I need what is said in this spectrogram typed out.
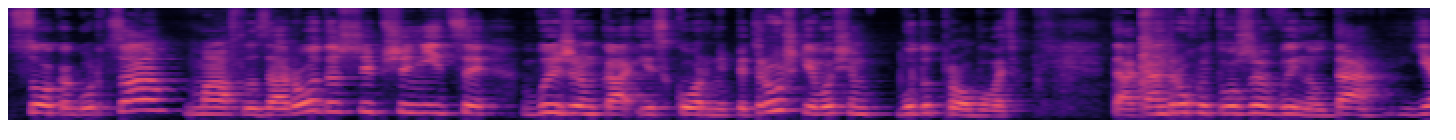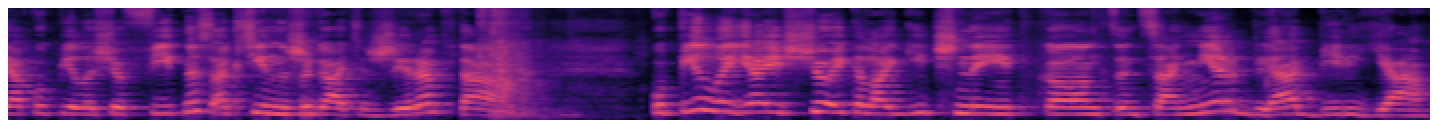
Сок огурца, масло зародышей пшеницы, выжимка из корня петрушки. В общем, буду пробовать. Так, Андрюха это уже вынул. Да, я купила еще фитнес, активный сжигатель жира. Так, купила я еще экологичный кондиционер для белья.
